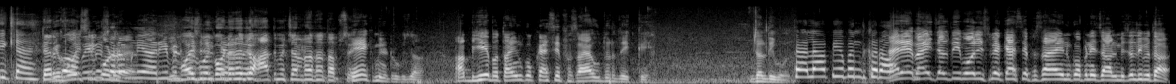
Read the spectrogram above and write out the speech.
ये क्या है? तेरे को शर्म है। नहीं आ रही बिल्कुल वॉइस रिकॉर्डर है जो हाथ में चल रहा था तब से। एक मिनट रुक जा। अब ये बता इनको कैसे फंसाया उधर देख के। जल्दी बोल। पहले आप ये बंद कराओ। अरे भाई जल्दी बोल इसमें कैसे फंसाया इनको अपने जाल में? जल्दी बता।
